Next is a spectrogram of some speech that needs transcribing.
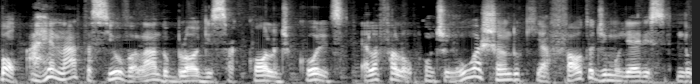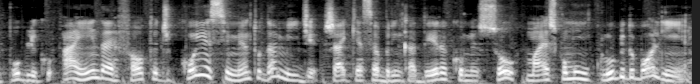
Bom, a Renata Silva, lá do blog Sacola de Cores, ela falou: continuo achando que a falta de mulheres no público ainda é falta de conhecimento da mídia, já que essa brincadeira começou mais como um clube do bolinha.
